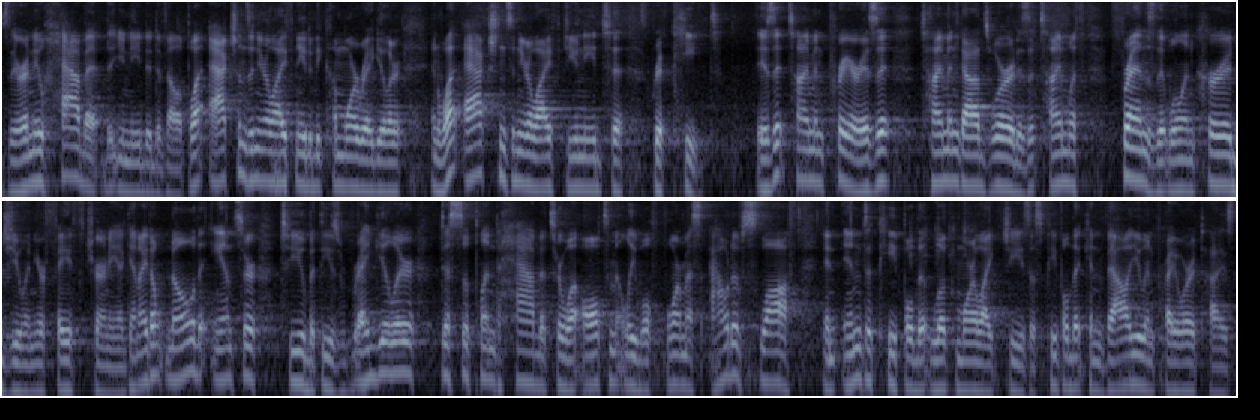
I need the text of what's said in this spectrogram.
Is there a new habit that you need to develop? What actions in your life need to become more regular? And what actions in your life do you need to repeat? Is it time in prayer? Is it time in God's Word? Is it time with friends that will encourage you in your faith journey. Again, I don't know the answer to you, but these regular, disciplined habits are what ultimately will form us out of sloth and into people that look more like Jesus, people that can value and prioritize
